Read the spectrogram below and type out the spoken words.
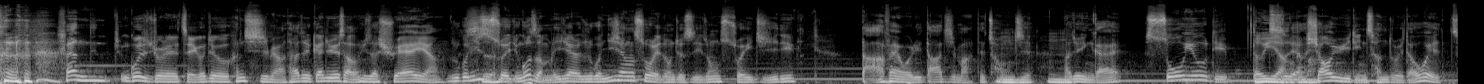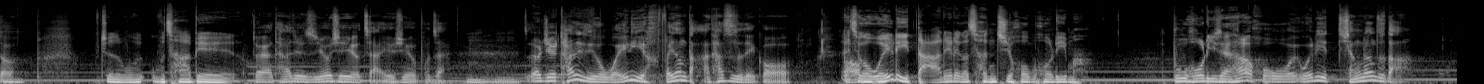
反正我就觉得这个就很奇妙，他就感觉有啥东西在选一样。如果你是随，我这么理解的，如果你想说那种就是一种随机的。大范围的打击嘛，的冲击，那就应该所有的质量小于一定程度的都会走，就是无无差别。对啊，它就是有些又在，有些又不在。嗯嗯。而且它的这个威力非常大，它是那个。哎，这个威力大的那个成绩合不合理嘛？不合理噻，它的威威力相当之大。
